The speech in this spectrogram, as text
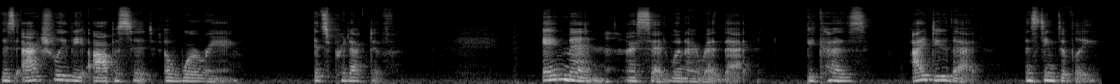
is actually the opposite of worrying. It's productive. Amen, I said when I read that, because I do that instinctively,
